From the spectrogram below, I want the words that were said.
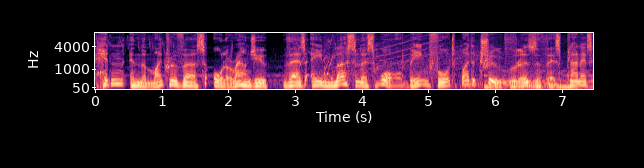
Hidden in the microverse all around you, there's a merciless war being fought by the true rulers of this planet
